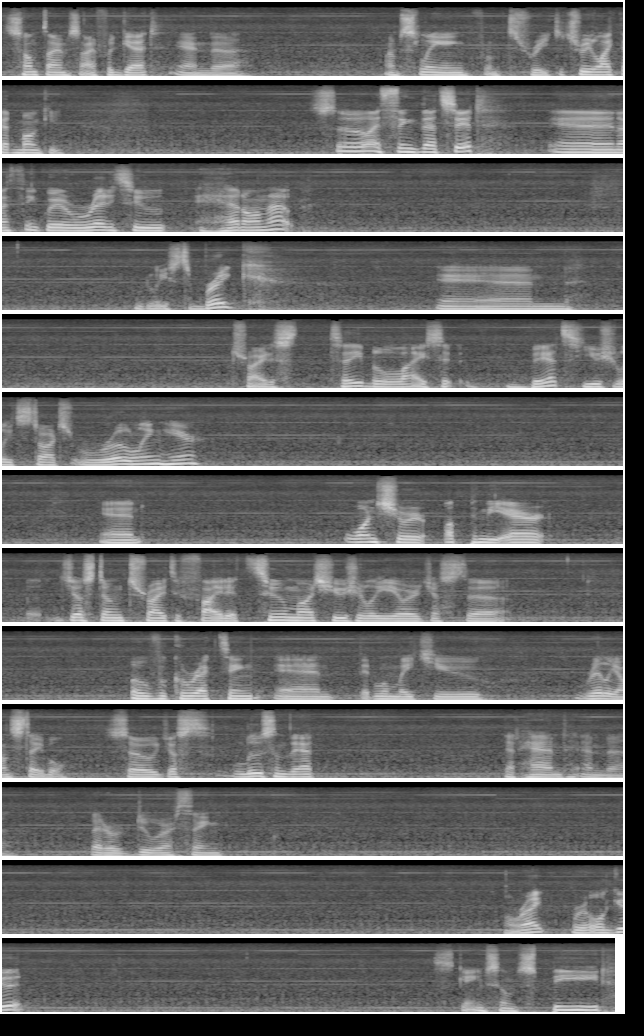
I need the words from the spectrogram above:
sometimes I forget and uh, I'm slinging from tree to tree like that monkey. So I think that's it and I think we're ready to head on out. Release the brake and try to stabilize it a bit. Usually it starts rolling here. And once you're up in the air, just don't try to fight it too much. Usually you're just uh, overcorrecting and it will make you really unstable. So just loosen that that hand and uh, let her do her thing. Alright, we're all good. Let's gain some speed.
